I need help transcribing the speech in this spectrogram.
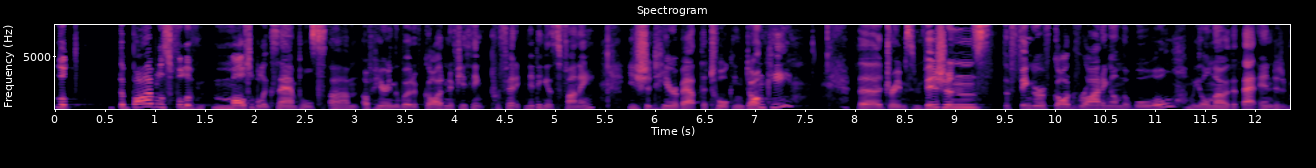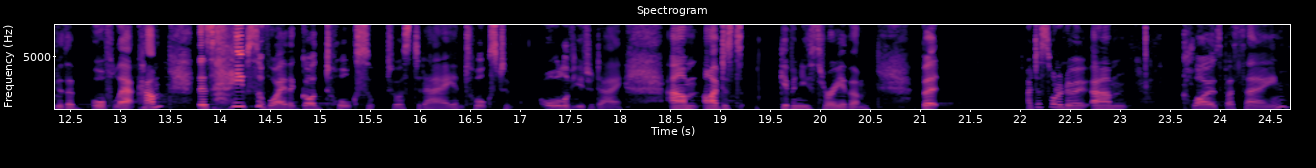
Look, the Bible is full of multiple examples um, of hearing the word of God, and if you think prophetic knitting is funny, you should hear about the talking donkey, the dreams and visions, the finger of God writing on the wall. We all know that that ended with an awful outcome. There's heaps of way that God talks to us today and talks to all of you today. Um, I've just given you three of them, but I just wanted to um, close by saying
